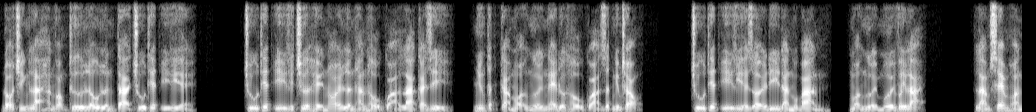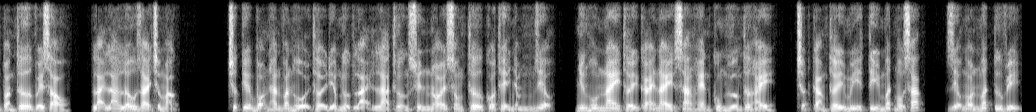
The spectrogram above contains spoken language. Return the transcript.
đó chính là hắn vọng thư lâu lấn ta chu thiết y ỉa chu thiết y chưa hề nói lấn hắn hậu quả là cái gì, nhưng tất cả mọi người nghe được hậu quả rất nghiêm trọng. Chu thiết y rời đi đàn một bàn, mọi người mới vây lại. Làm xem hoàn toàn thơ về sau, lại là lâu dài trầm mặc trước kia bọn hắn văn hội thời điểm ngược lại là thường xuyên nói xong thơ có thể nhắm rượu, nhưng hôm nay thấy cái này sang hèn cùng hưởng thơ hay, chợt cảm thấy mỹ tỷ mất màu sắc, rượu ngon mất tư vị.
